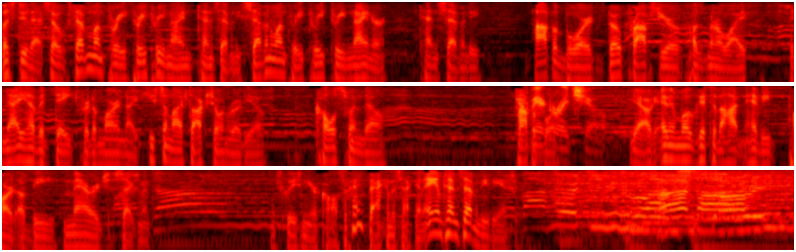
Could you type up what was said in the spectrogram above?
Let's do that. So 713-339-1070, 713-339-1070. Hop aboard, throw props to your husband or wife, and now you have a date for tomorrow night. Houston Livestock Show and Rodeo. Cole Swindell. Hop be aboard. a great show. Yeah, okay. and then we'll get to the hot and heavy part of the marriage segment. And squeezing your calls. Okay, back in a second. AM 1070, the answer. I'm sorry.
